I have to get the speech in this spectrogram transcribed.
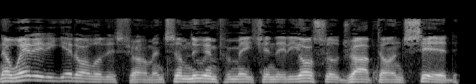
Now, where did he get all of this from? And some new information that he also dropped on Sid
